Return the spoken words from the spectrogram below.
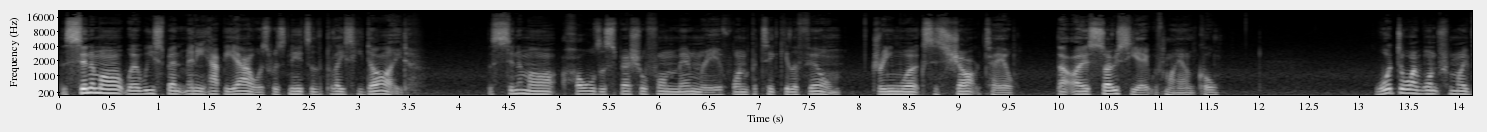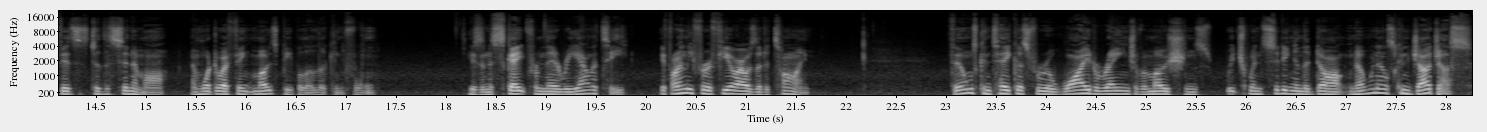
The cinema where we spent many happy hours was near to the place he died. The cinema holds a special fond memory of one particular film, DreamWorks' Shark Tale, that I associate with my uncle. What do I want from my visits to the cinema, and what do I think most people are looking for? Is an escape from their reality, if only for a few hours at a time. Films can take us through a wide range of emotions which, when sitting in the dark, no one else can judge us.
